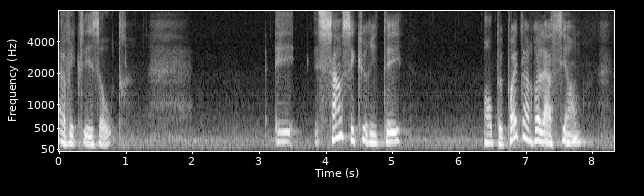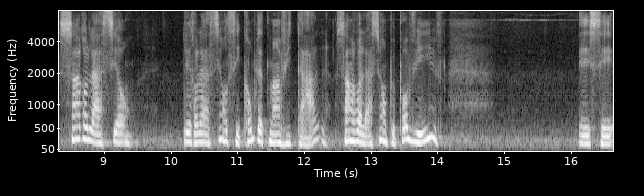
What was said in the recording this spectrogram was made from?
avec les autres. Et sans sécurité, on ne peut pas être en relation. Sans relation, les relations, c'est complètement vital. Sans relation, on ne peut pas vivre. Et c'est,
